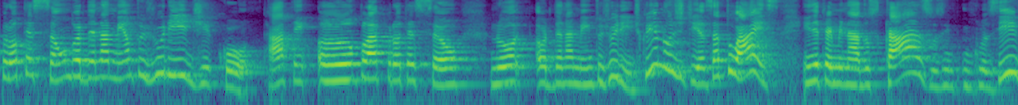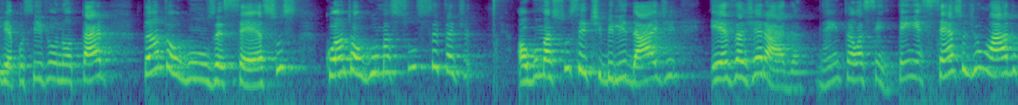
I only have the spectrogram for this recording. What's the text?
proteção do ordenamento jurídico, tá? Tem ampla proteção no ordenamento jurídico. E nos dias atuais, em determinados casos, inclusive, é possível notar tanto alguns excessos quanto alguma suscetibilidade exagerada, né? Então, assim, tem excesso de um lado,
